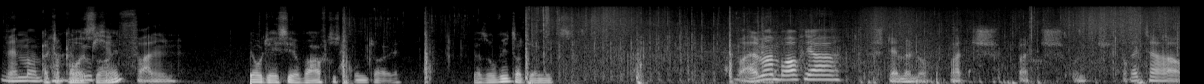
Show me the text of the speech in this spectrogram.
Wenn mal ein Alter, paar kann Bäumchen fallen. Ja, der ist hier wahrhaftig drunter, ey. Ja, so wird das ja nichts. Weil man braucht ja Stämme noch. Quatsch, Quatsch und Bretter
